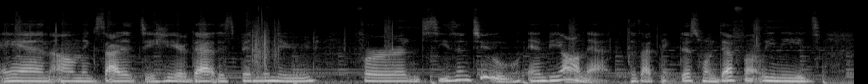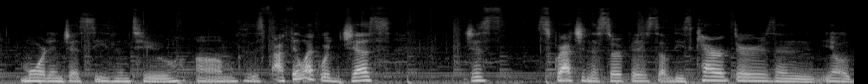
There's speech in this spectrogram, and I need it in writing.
and I'm excited to hear that it's been renewed for season two and beyond that because I think this one definitely needs more than just season two because I feel like we're just just scratching the surface of these characters and you know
